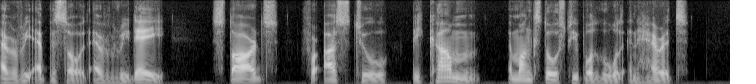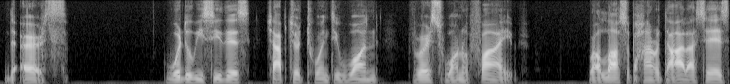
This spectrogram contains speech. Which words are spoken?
Every episode, every day starts for us to become amongst those people who will inherit the earth. Where do we see this? Chapter 21, verse 105, where Allah subhanahu wa ta'ala says,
